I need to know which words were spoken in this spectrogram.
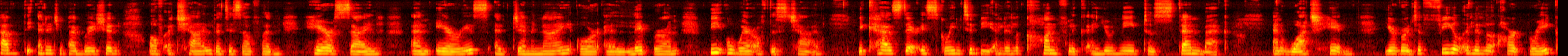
have the energy vibration of a child that is of an hair sign an Aries a Gemini or a Libran be aware of this child because there is going to be a little conflict and you need to stand back and watch him. You're going to feel a little heartbreak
